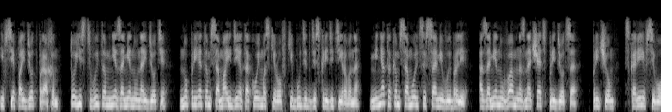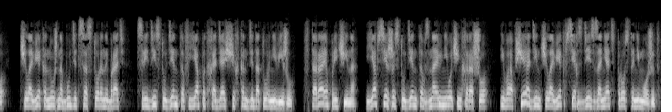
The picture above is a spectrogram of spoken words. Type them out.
и все пойдет прахом. То есть вы-то мне замену найдете, но при этом сама идея такой маскировки будет дискредитирована. Меня-то комсомольцы сами выбрали, а замену вам назначать придется. Причем, скорее всего, человека нужно будет со стороны брать, среди студентов я подходящих кандидатур не вижу. Вторая причина, я все же студентов знаю не очень хорошо, и вообще один человек всех здесь занять просто не может.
